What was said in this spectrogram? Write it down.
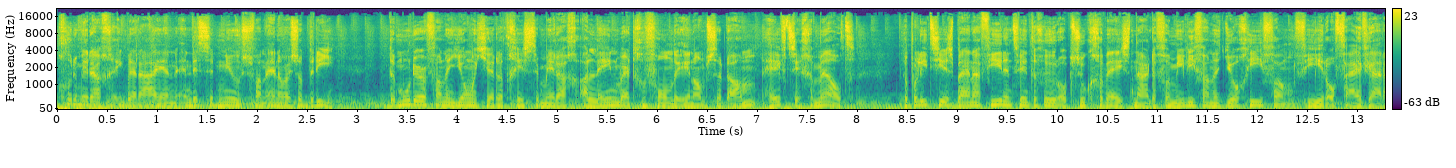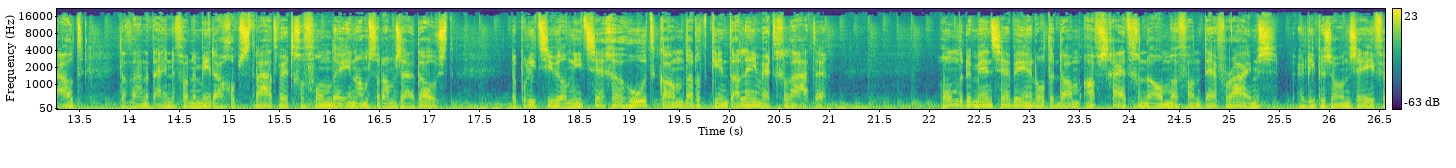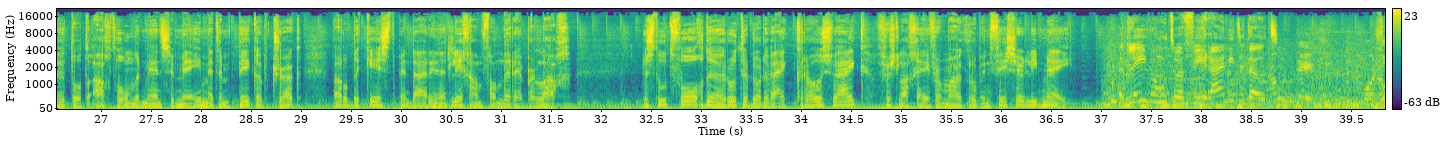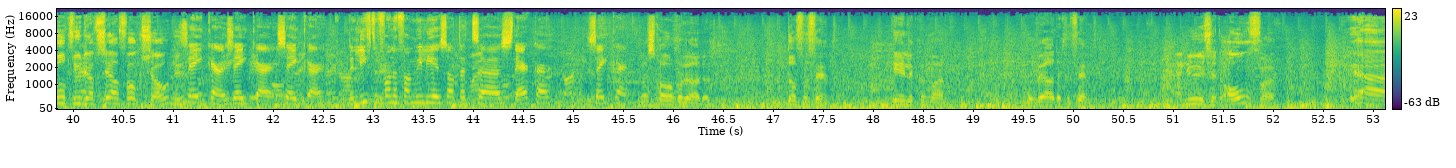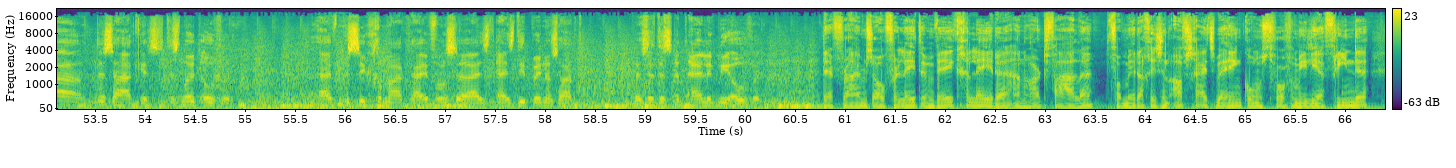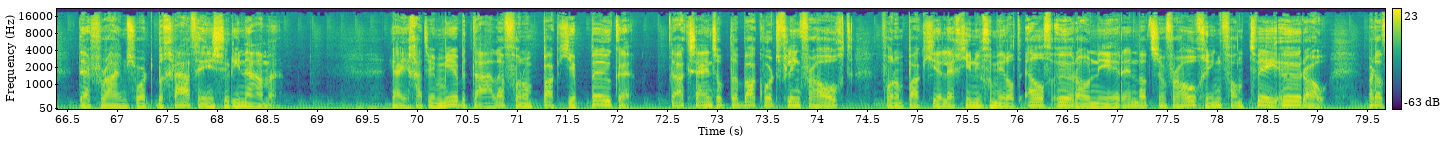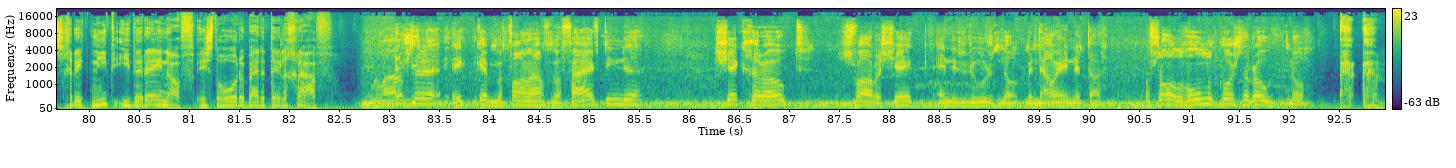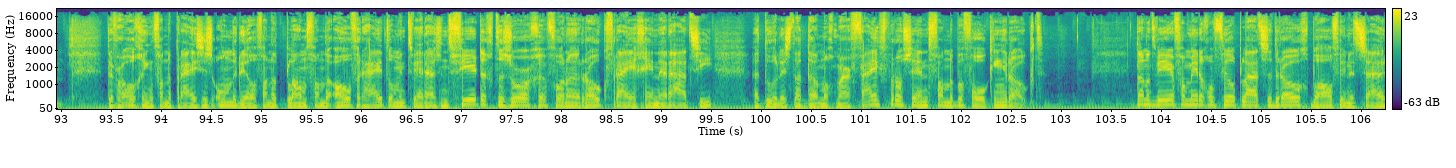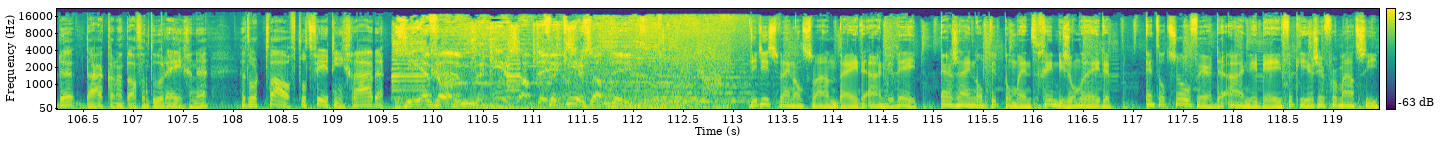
Goedemiddag, ik ben Ryan en dit is het nieuws van NOS op 3. De moeder van een jongetje dat gistermiddag alleen werd gevonden in Amsterdam... heeft zich gemeld. De politie is bijna 24 uur op zoek geweest naar de familie van het jochie... van 4 of 5 jaar oud... dat aan het einde van de middag op straat werd gevonden in Amsterdam-Zuidoost. De politie wil niet zeggen hoe het kan dat het kind alleen werd gelaten. Honderden mensen hebben in Rotterdam afscheid genomen van Def Rhymes. Er liepen zo'n 7 tot 800 mensen mee met een pick-up truck... waarop de kist met daarin het lichaam van de rapper lag. De stoet volgde een route door de wijk Krooswijk. Verslaggever Mark Robin Visser liep mee. Het leven moeten we vieren en niet de dood. Voelt u dat zelf ook zo nu? Zeker, zeker, zeker. De liefde van de familie is altijd uh, sterker. Zeker. Dat is gewoon geweldig. Toffe vent. Eerlijke man. Geweldige vent. En nu is het over. Ja, tussen haakjes. Het is nooit over. Hij heeft muziek gemaakt, hij, heeft ons, uh, hij, is, hij is diep in ons hart. Dus het is uiteindelijk niet over. Def Rhymes overleed een week geleden aan hartfalen. Vanmiddag is een afscheidsbijeenkomst voor familie en vrienden. Def Rhymes wordt begraven in Suriname. Ja, je gaat weer meer betalen voor een pakje peuken. De accijns op tabak wordt flink verhoogd. Voor een pakje leg je nu gemiddeld 11 euro neer en dat is een verhoging van 2 euro. Maar dat schrikt niet iedereen af, is te horen bij de Telegraaf. Luisteren, ik heb me vanaf mijn vijftiende check gerookt, zware check en ik doe het nog. Ik ben nu 81. Of zal het honden kosten, rook ik nog. De verhoging van de prijs is onderdeel van het plan van de overheid... om in 2040 te zorgen voor een rookvrije generatie. Het doel is dat dan nog maar 5% van de bevolking rookt. Dan het weer vanmiddag op veel plaatsen droog, behalve in het zuiden. Daar kan het af en toe regenen. Het wordt 12 tot 14 graden. ZFM, verkeersupdate. verkeersupdate. Dit is Wijnand Zwaan bij de ANWB. Er zijn op dit moment geen bijzonderheden. En tot zover de ANWB Verkeersinformatie.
